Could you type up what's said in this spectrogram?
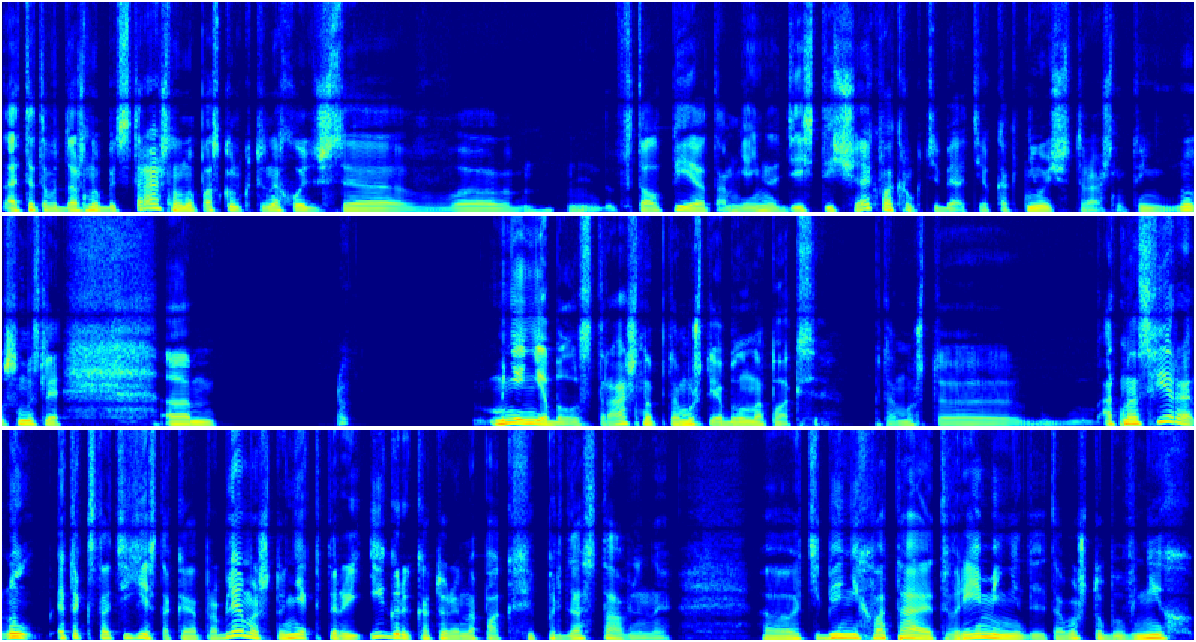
от этого должно быть страшно, но поскольку ты находишься в, в толпе, там, я не знаю, 10 тысяч человек вокруг тебя, тебе как-то не очень страшно. Ты, ну, в смысле, эм, мне не было страшно, потому что я был на Паксе. Потому что атмосфера... Ну, это, кстати, есть такая проблема, что некоторые игры, которые на Паксе предоставлены, э, тебе не хватает времени для того, чтобы в них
